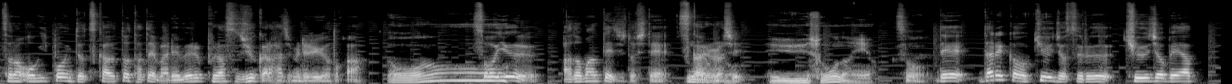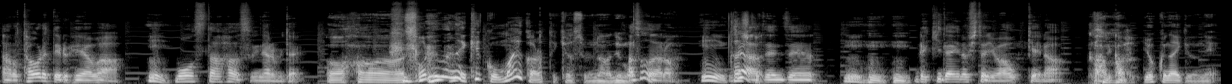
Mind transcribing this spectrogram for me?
その奥義ポイントを使うと、例えばレベルプラス10から始めれるよとか。そういうアドバンテージとして使えるらしい。へえ、そうなんや。そう。で、誰かを救助する救助部屋、あの、倒れてる部屋は、うん。モンスターハウスになるみたい。あはーそれはね、結構前からって気がするな、でも。あ、そうなの？うん、じゃあ確かに。全然、うん、うん、うん。歴代の人には OK なあ感じか。まあ、よくないけどね。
